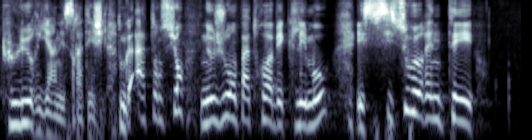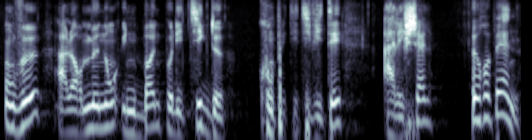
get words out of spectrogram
plus rien n'est stratégique. Donc attention, ne jouons pas trop avec les mots. Et si souveraineté on veut, alors menons une bonne politique de compétitivité à l'échelle européenne.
